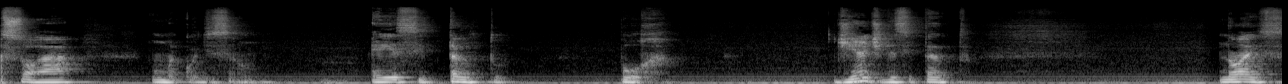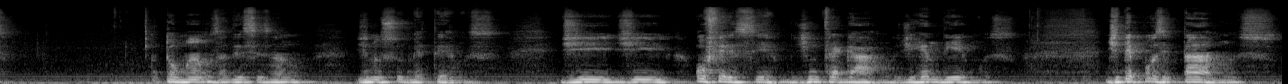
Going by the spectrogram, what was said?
só há uma condição é esse tanto por. Diante desse tanto, nós tomamos a decisão de nos submetermos, de, de oferecermos, de entregarmos, de rendermos, de depositarmos,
